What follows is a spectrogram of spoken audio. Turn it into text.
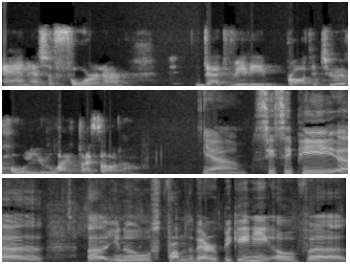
and as a foreigner, that really brought it to a whole new light, I thought. Yeah, CCP. Uh, uh, you know, from the very beginning of uh,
